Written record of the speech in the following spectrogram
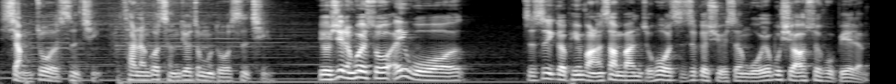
想做的事情，才能够成就这么多事情。有些人会说，哎，我。只是一个平凡的上班族，或者只是个学生，我又不需要说服别人，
